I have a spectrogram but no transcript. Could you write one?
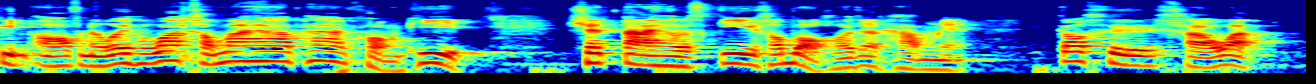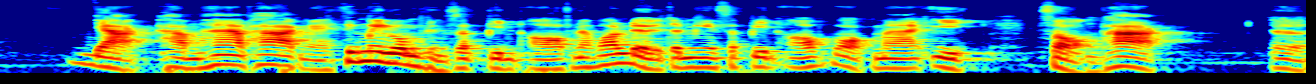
ปินออฟนะเว้ย เพราะว่าคำว่า 5 ภาคของที่Chad Stahelski เขาบอกเขาจะทำเนี่ย ก็คือเขาอะอยากทำห้าภาคไง ซึ่งไม่รวมถึง spin-off นะ เพราะเดี๋ยวจะมี spin-off ออกมาอีกสองภาค เออ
